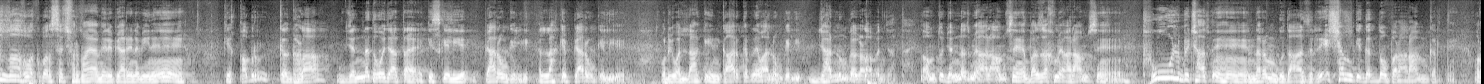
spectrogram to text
اللہ اکبر، سچ فرمایا میرے پیارے نبی نے۔ کہ قبر کا گھڑا جنت ہو جاتا ہے کس کے لیے؟ پیاروں کے لیے، اللہ کے پیاروں کے لیے اور وہ اللہ کے انکار کرنے والوں کے لیے جہنم کا گھڑا بن جاتا ہے۔ تو ہم تو جنت میں آرام سے ہیں، برزخ میں آرام سے ہیں، پھول بچھاتے ہیں، نرم گداز ریشم کے گدوں پر آرام کرتے ہیں اور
